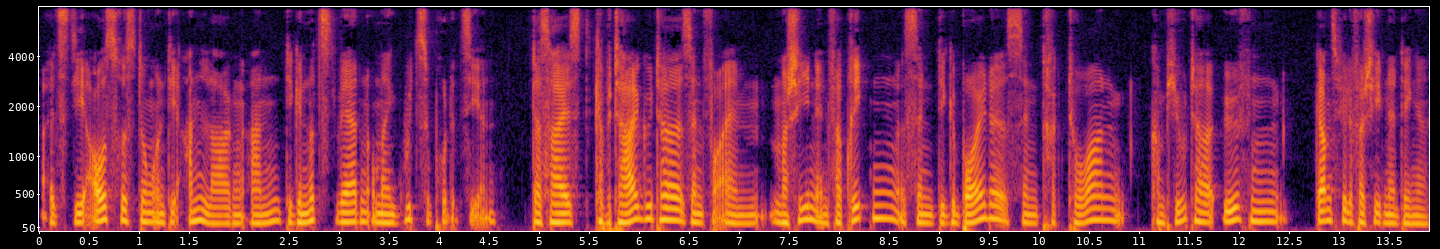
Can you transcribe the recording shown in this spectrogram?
als die Ausrüstung und die Anlagen an, die genutzt werden, um ein Gut zu produzieren. Das heißt, Kapitalgüter sind vor allem Maschinen in Fabriken, es sind die Gebäude, es sind Traktoren, Computer, Öfen, ganz viele verschiedene Dinge.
